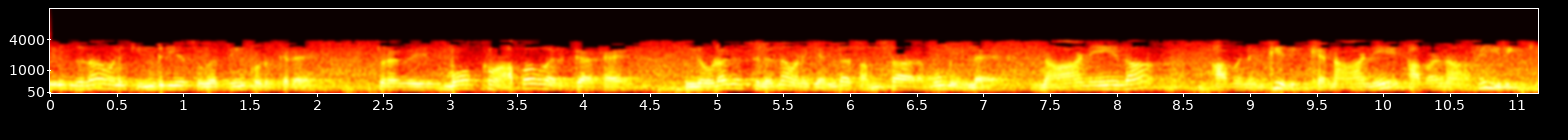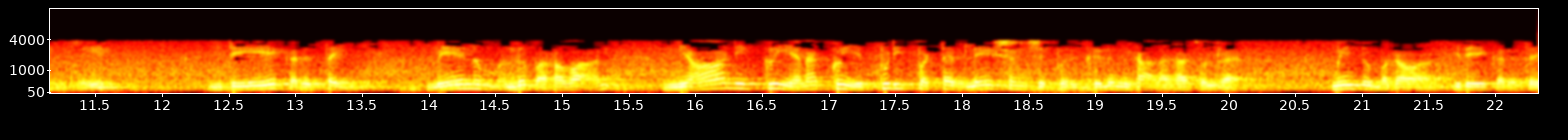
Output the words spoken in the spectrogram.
இருந்துதான் அவனுக்கு இந்திரிய சுகத்தையும் கொடுக்கறேன். பிறகு மோக்கம் அபவர்க்க இந்த உலகத்துல இருந்து அவனுக்கு எந்த சம்சாரமும் இல்லை. நானே தான் அவனுக்கு இருக்க நானே அவனாக இருக்கின்றேன். இதே கருத்தை மேலும் வந்து பகவான் ஞானிக்கும் எனக்கும் எப்படிப்பட்ட ரிலேஷன்ஷிப் இருக்குன்னு மிக அழகா சொல்ற மீண்டும் பகவான் இதே கருத்தை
